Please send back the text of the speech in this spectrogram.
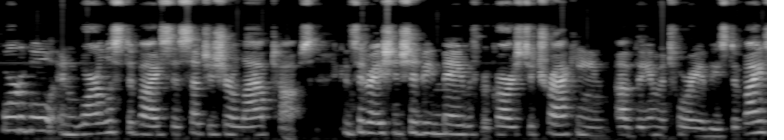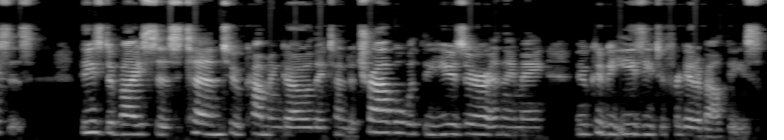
portable and wireless devices such as your laptops, consideration should be made with regards to tracking of the inventory of these devices. These devices tend to come and go, they tend to travel with the user, and they may, it could be easy to forget about these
